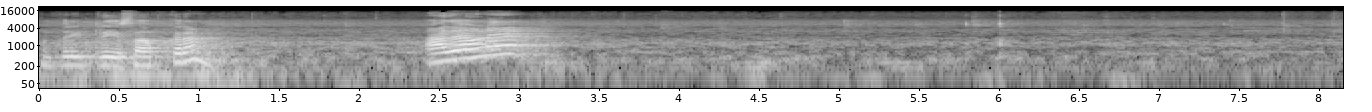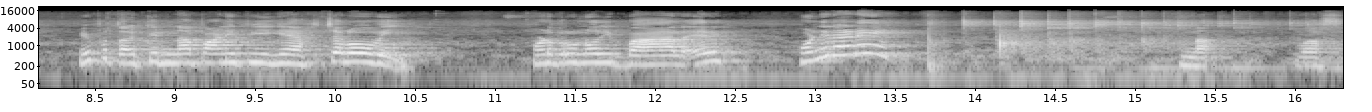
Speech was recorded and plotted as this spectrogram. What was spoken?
ਹੁਣ ਤੇਰੀ ਟਰੇ ਸਾਫ਼ ਕਰਾਂ। ਆ ਜਾ ਹੁਣੇ। ਇਹ ਪਤਾ ਕਿੰਨਾ ਪਾਣੀ ਪੀ ਗਿਆ। ਚਲੋ ਬਈ ਹੁਣ ਬਰੂਨੋ ਦੀ ਬਾਲ, ਇਹ ਹੁਣ ਨਹੀਂ ਰਹਿਣੀ ਨਾ, ਬਸ,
